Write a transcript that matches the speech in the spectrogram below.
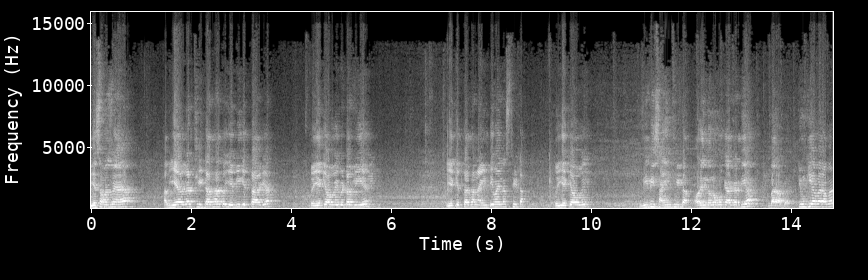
ये समझ में आया? अब ये अगर थीटा था तो ये भी कितना आ गया? तो ये क्या हो गई बेटा? वी है। ये कितना था? 90 माइनस थीटा तो ये क्या हो गई? वी बी साइन थीटा और इन दोनों को क्या कर दिया? बराबर। क्यों किया बराबर?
